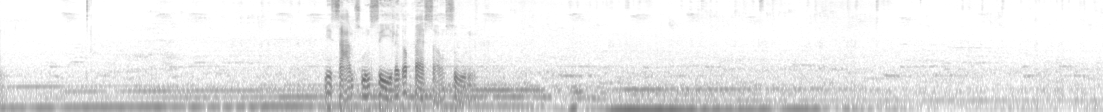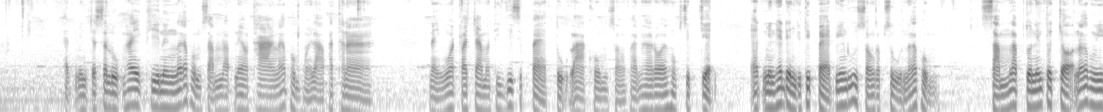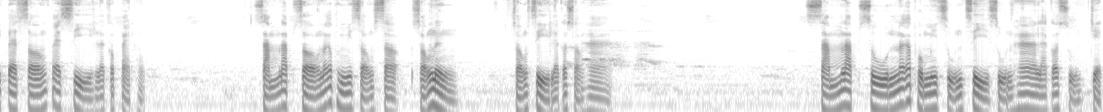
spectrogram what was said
มี 304 แล้วก็ 820 แอดมินจะสรุปให้อีกทีหนึ่งนะครับผมสำหรับแนวทางนะครับผมหวยลาวพัฒนา ในงวดประจำวันที่ 28 ตุลาคม 2567 แอดมินให้เด่นอยู่ที่ 8 วิ่งรูด 2 กับ 0 นะครับผมสำหรับตัวเน้นตัวเจาะนะครับผมมี 82 84 แล้วก็ 86สำหรับสองนะครับผมมีสองสองหนึ่งสองสี่แล้วก็สองห้า สำหรับศูนย์นะครับผมมีศูนย์สี่ศูนย์ห้าแล้วก็ศูนย์เจ็ด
